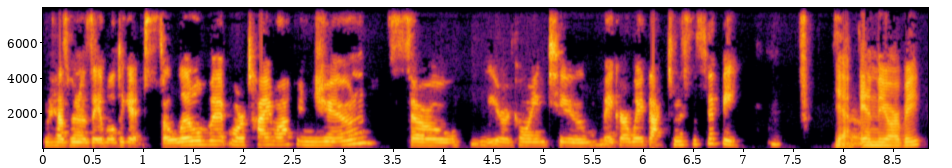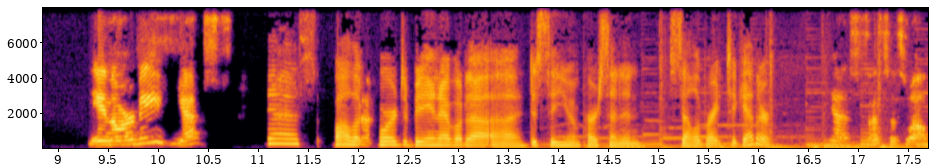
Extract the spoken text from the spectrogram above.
my husband was able to get just a little bit more time off in June, so we are going to make our way back to Mississippi. Yeah, so, in the RV. In the RV, yes. Yes. Well, I look forward to being able to uh, to see you in person and celebrate together. Yes, us as well.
